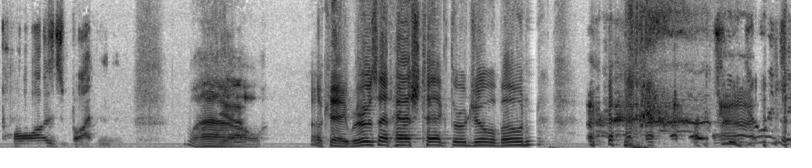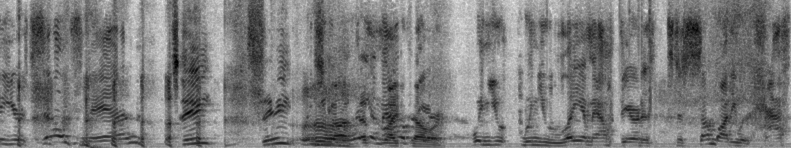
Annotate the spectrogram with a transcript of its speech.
pause button. Wow. Okay, where was that hashtag throw Joe a bone? What you do it to yourself, man. See, see, You Scott, lay that's out there. When you when you lay him out there to, to somebody with half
